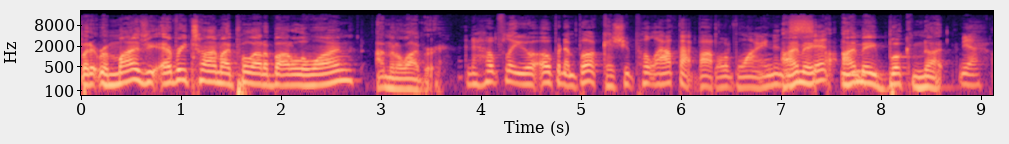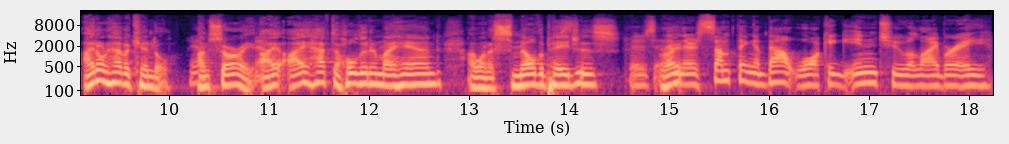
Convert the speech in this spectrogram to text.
but it reminds me every time I pull out a bottle of wine, I'm in a library. And hopefully you open a book as you pull out that bottle of wine and I'm sit. a I'm a book nut. Yeah. I don't have a Kindle. Yeah. I'm sorry. I, I have to hold it in my hand. I want to smell the pages. There's, right? And there's something about walking into a library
